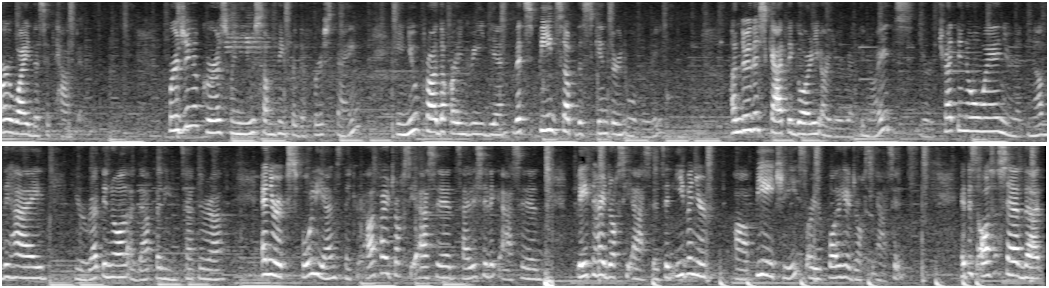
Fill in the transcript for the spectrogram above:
or why does it happen? Purging occurs when you use something for the first time, a new product or ingredient that speeds up the skin turnover rate. Under this category are your retinoids, your tretinoin, your retinaldehyde, your retinol, adapalene, etc. And your exfoliants like your alpha-hydroxy acid, salicylic acid, beta-hydroxy acids, and even your uh, PHAs or your polyhydroxy acids. It is also said that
